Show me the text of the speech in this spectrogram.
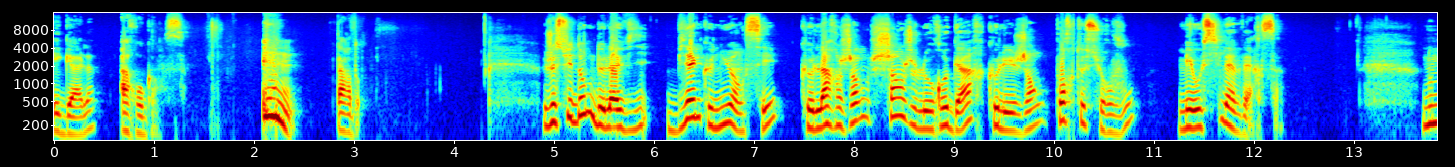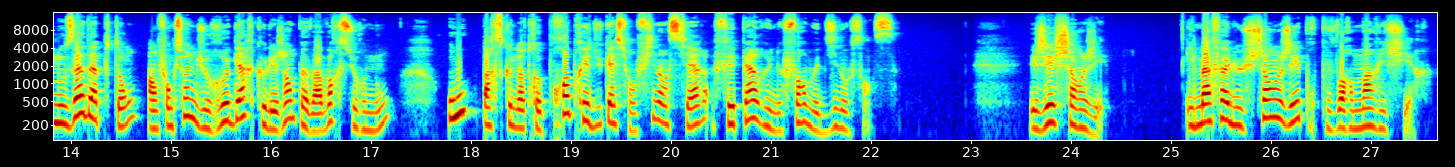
égale arrogance. Pardon. Je suis donc de l'avis, bien que nuancé, que l'argent change le regard que les gens portent sur vous, mais aussi l'inverse. Nous nous adaptons en fonction du regard que les gens peuvent avoir sur nous, ou parce que notre propre éducation financière fait perdre une forme d'innocence. J'ai changé. Il m'a fallu changer pour pouvoir m'enrichir.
